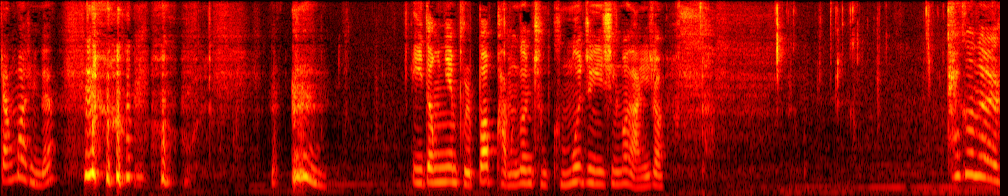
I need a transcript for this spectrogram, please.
짱 맛인데? 이덕님 불법 감금 중 근무 중이신 건 아니죠? 퇴근을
